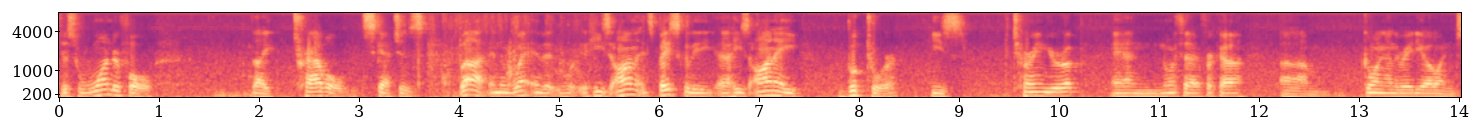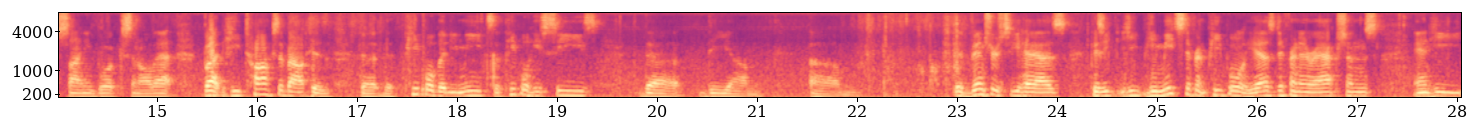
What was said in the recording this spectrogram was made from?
just wonderful like travel sketches. But in the way in the, he's on it's basically uh, he's on a book tour. He's touring Europe and North Africa. Um, going on the radio and signing books and all that but he talks about his the, the people that he meets the people he sees the the um, um, adventures he has because he, he, he meets different people he has different interactions and he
